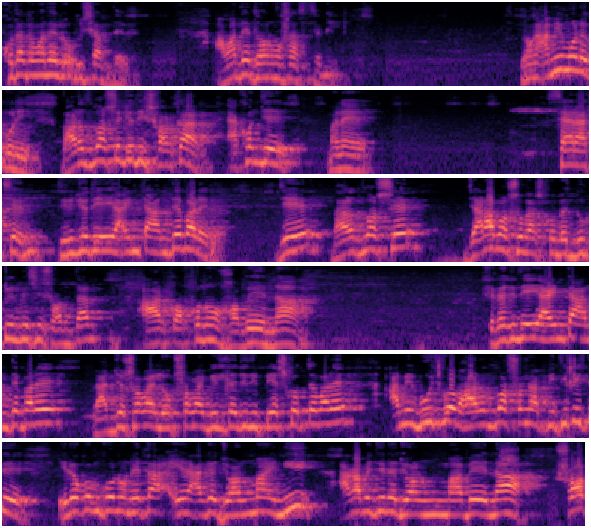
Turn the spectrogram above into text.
খোদা তোমাদের অভিশাপ দেবে। আমাদের ধর্মশাস্ত্রে নেই। এবং আমি মনে করি, ভারতবর্ষে যদি সরকার এখন যে মানে স্যার আছেন, তিনি যদি এই আইনটা আনতে পারেন যে ভারতবর্ষে যারা বসবাস করবে, দুটির বেশি সন্তান, আর কখনো হবে না। সেটা যদি এই আইনটা আনতে পারে, রাজ্যসভায়, লোকসভায় বিলটা যদি পেশ করতে পারে, আমি বুঝব ভারতবর্ষ না, পৃথিবীতে এরকম কোনো নেতা এর আগে জন্মায়নি, আগামী দিনে জন্মাবে না। সব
